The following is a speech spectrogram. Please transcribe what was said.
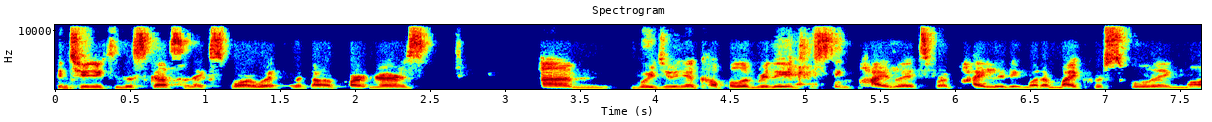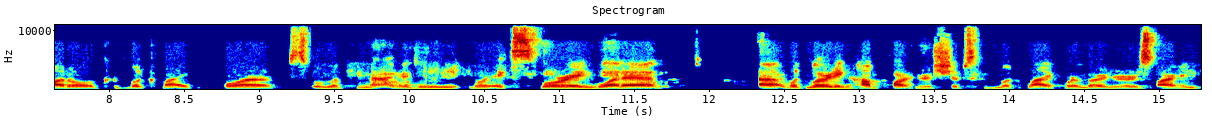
continuing to discuss and explore with with our partners. Um, we're doing a couple of really interesting pilots. We're piloting what a microschooling model could look like for School of Humanity. We're exploring what a uh, what learning hub partnerships could look like, where learners are in,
